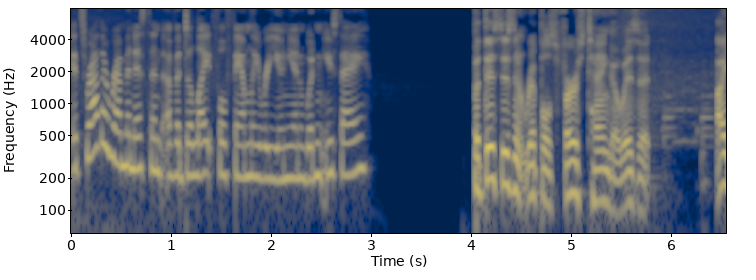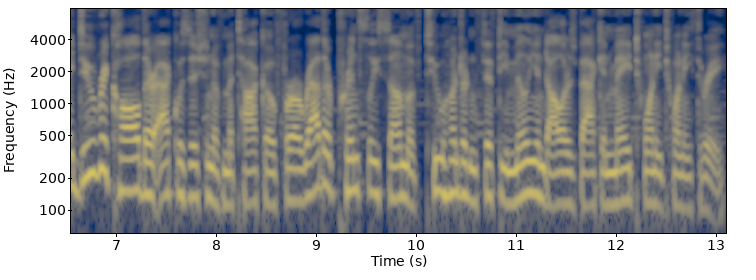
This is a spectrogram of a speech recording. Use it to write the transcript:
It's rather reminiscent of a delightful family reunion, wouldn't you say? But this isn't Ripple's first tango, is it? I do recall their acquisition of Metaco for a rather princely sum of $250 million back in May 2023.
